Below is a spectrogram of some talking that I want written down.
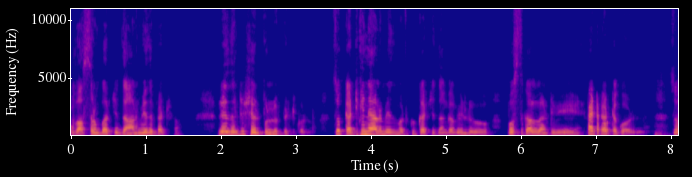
వస్త్రం పరిచి దాని మీద పెట్టడం లేదంటే షెల్ఫుల్లో పెట్టుకోవడం సో కటిక నేల మీద మటుకు ఖచ్చితంగా వీళ్ళు పుస్తకాలు లాంటివి పెట్టకూడదు. సో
